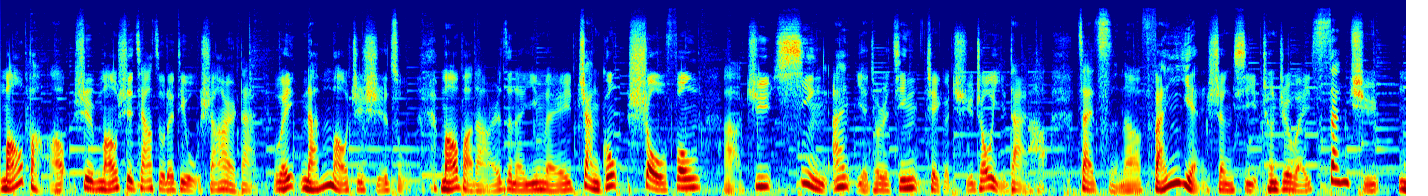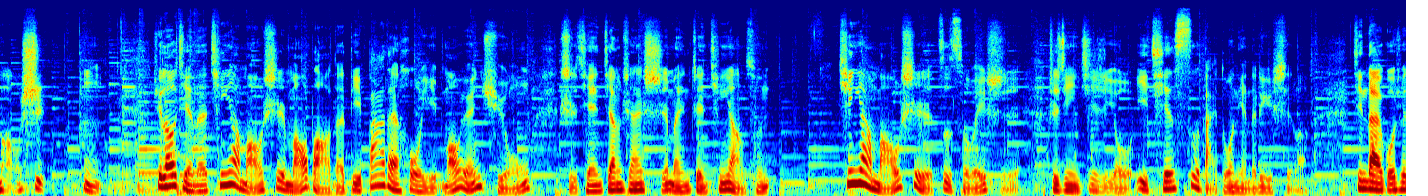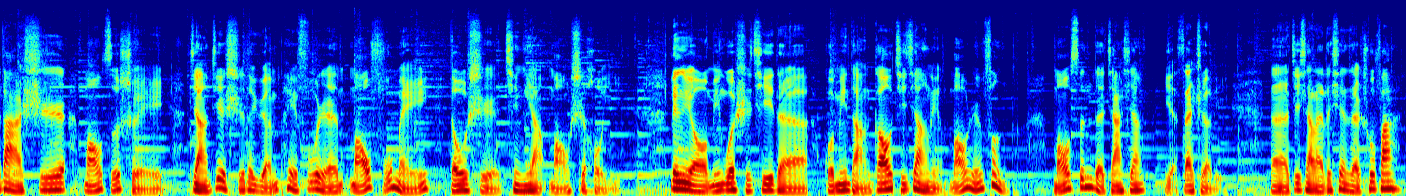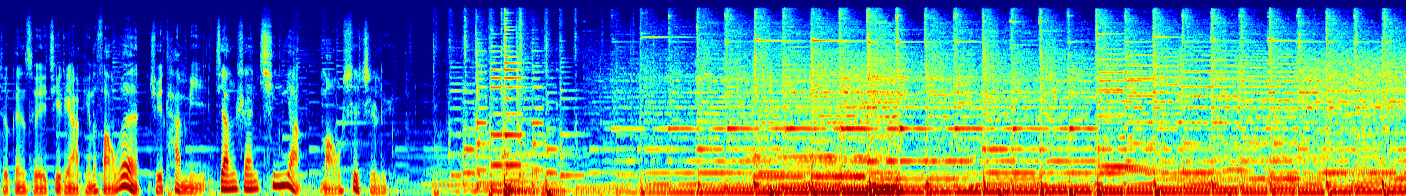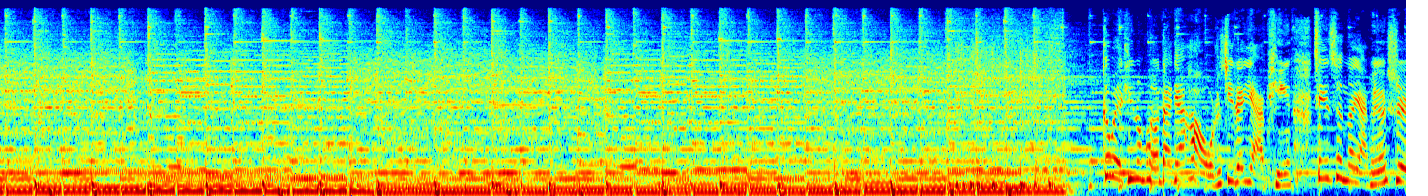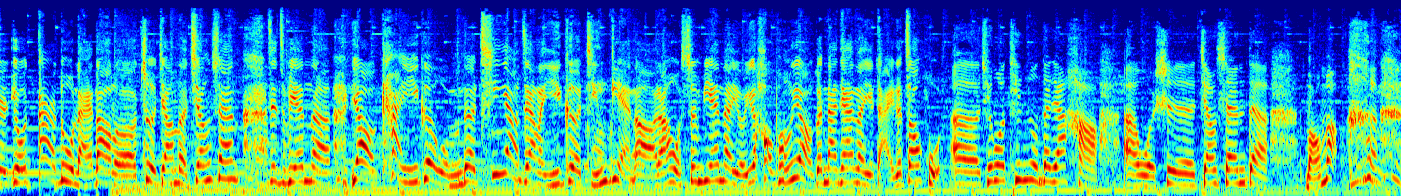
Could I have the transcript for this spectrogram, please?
毛宝是毛氏家族的第五十二代，为南毛之始祖。毛宝的儿子呢，因为战功受封啊，居信安，也就是今这个衢州一带哈，在此呢繁衍生息，称之为三衢毛氏。嗯，据了解呢，青样毛氏毛宝的第八代后裔毛元琼始迁江山石门镇青样村，青样毛氏自此为始。至今既有一千四百多年的历史了。近代国学大师毛子水、蒋介石的原配夫人毛福梅都是清样毛氏后裔。另有民国时期的国民党高级将领毛人凤、毛森的家乡也在这里。那接下来的现在出发，就跟随记者亚平的访问，去探秘江山清样毛氏之旅。记者亚萍，这一次呢，亚萍是由二度来到了浙江的江山，在这边呢要看一个我们的青漾这样的一个景点啊。然后我身边呢有一个好朋友，跟大家呢也打一个招呼。呃，全国听众大家好，呃，我是江山的毛毛，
